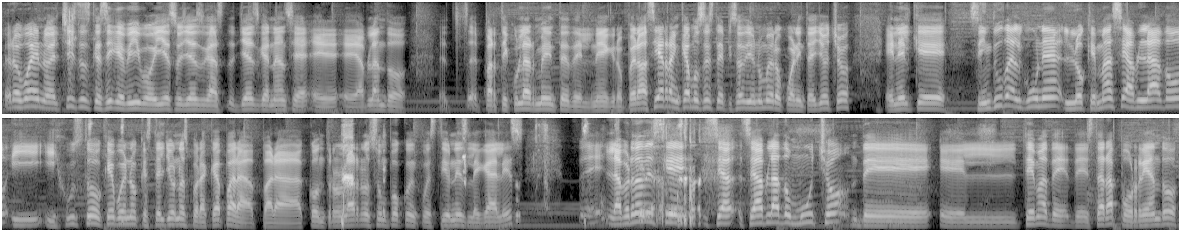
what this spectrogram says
Pero bueno, el chiste es que sigue vivo y eso ya es, ya es ganancia, eh, eh, hablando eh, particularmente del negro. Pero así arrancamos este episodio número 48, en el que, sin duda alguna, lo que más ha hablado, y, justo qué bueno que esté el Jonas por acá para, para controlarnos un poco en cuestiones legales. La verdad es que se ha, hablado mucho de el tema de, de estar aporreando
